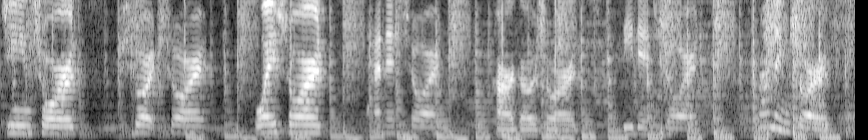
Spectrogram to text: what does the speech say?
jean shorts, short shorts, boy shorts, tennis shorts. cargo shorts, pleated shorts, running shorts, shorts.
